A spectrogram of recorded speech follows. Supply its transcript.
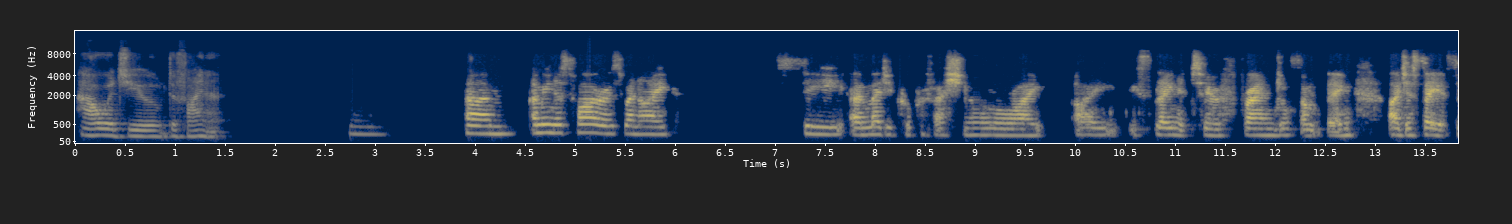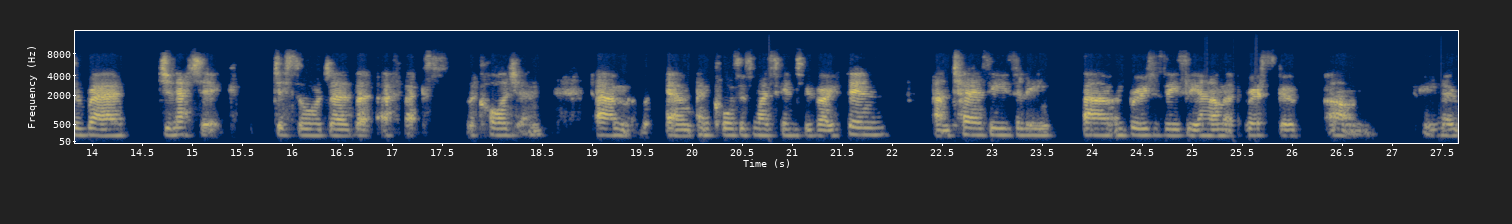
how would you define it hmm. um, i mean as far as when i see a medical professional or i i explain it to a friend or something i just say it's a rare genetic disorder that affects the collagen um, and, and, causes my skin to be very thin and tears easily um, and bruises easily, and I'm at risk of um, you know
